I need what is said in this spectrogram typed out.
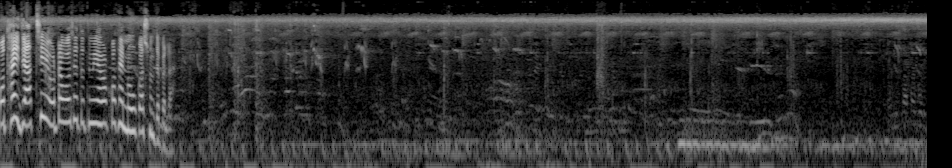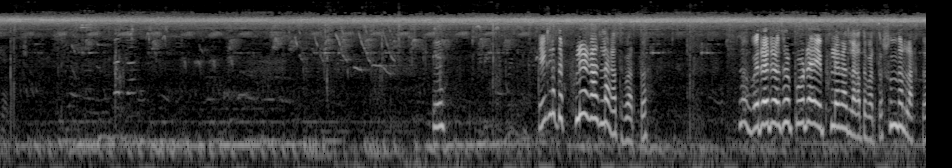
কোথায় যাচ্ছি, ওটা বলছে তো তুমি আবার কোথায় নৌকা শুনতে পেলা? ফুলের গাছ লাগাতে পারতো। পুরোটাই ফুলের গাছ লাগাতে পারতো, সুন্দর লাগতো।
